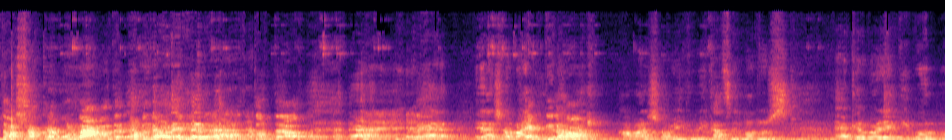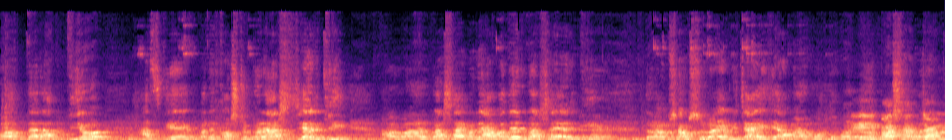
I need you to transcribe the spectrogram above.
দর্শকরা বলবে আমাদের কবে দেওয়া উত্তর দাও। এরা সবাই একদিন আমার সবাই খুবই কাছের মানুষ। একেবারে কি বলব আত্মার আত্মীয় আজকে মানে কষ্ট করে আসছে আর কি আমার বাসায় মানে আমাদের বাসায় আর কি। হ্যাঁ। তো সবসময় আমি চাই যে আমার বন্ধু বান্ধব এই বাসার জন্ম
